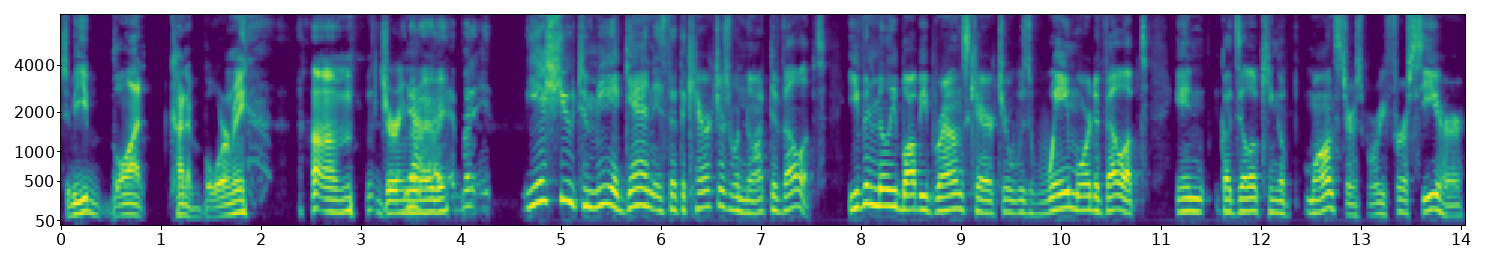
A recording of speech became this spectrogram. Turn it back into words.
to be blunt, kind of bore me um during the movie. But it, the issue to me again is that the characters were not developed. Even Millie Bobby Brown's character was way more developed in Godzilla King of Monsters, where we first see her,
